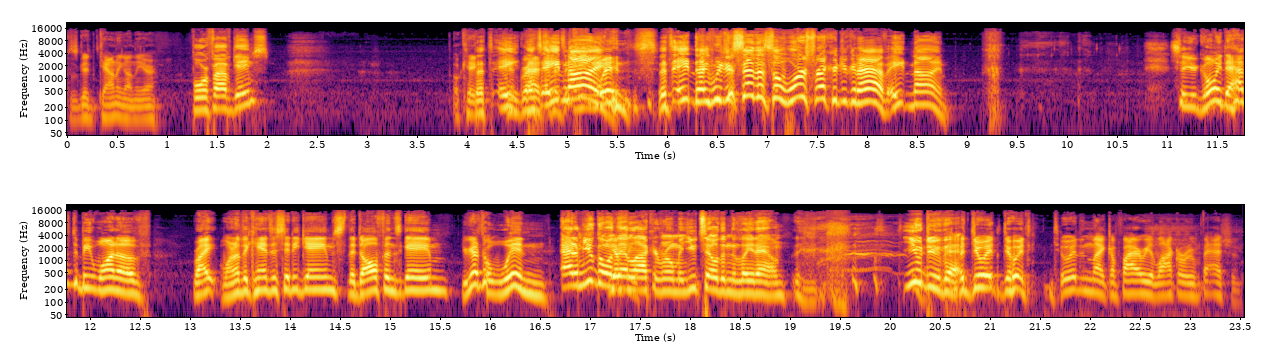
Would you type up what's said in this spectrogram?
This is good counting on the air. four or five games? Okay. That's eight. Congrats. That's eight That's nine. wins. That's eight nine. We just said that's the worst record you could have. Eight nine. So you're going to have to be one of right one of the Kansas City games, the Dolphins game. You're gonna have to win. Adam, you go in that to- locker room and you tell them to lay down. you do But that. do it, do it, do it in like a fiery locker room fashion.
